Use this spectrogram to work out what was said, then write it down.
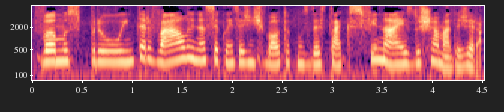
Vamos para o intervalo e na sequência a gente volta com os destaques finais do Chamada Geral.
